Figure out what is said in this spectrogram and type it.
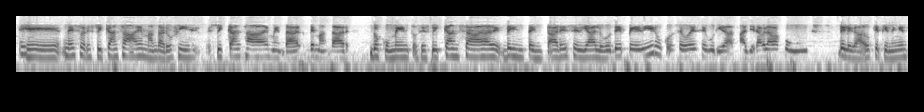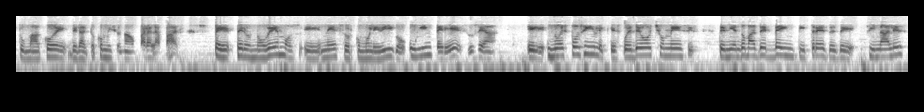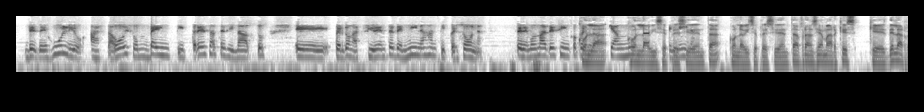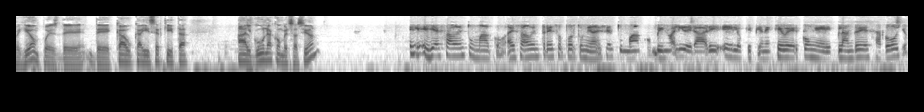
Eh, Néstor, estoy cansada de mandar oficios, estoy cansada de mandar, de mandar documentos, estoy cansada de, de intentar ese diálogo, de pedir un consejo de seguridad. Ayer hablaba con un delegado que tienen en Tumaco de- del Alto Comisionado para la Paz, Pe- pero no vemos, eh, Néstor, como le digo, un interés. O sea, eh, no es posible que después de ocho meses teniendo más de 23 desde finales, desde julio hasta hoy, son 23 asesinatos, eh, perdón, accidentes de minas antipersonas. Tenemos más de cinco Con personas la, que han con la vicepresidenta, con la vicepresidenta Francia Márquez, que es de la región, pues de, de Cauca y cerquita, ¿alguna conversación? Eh, Ella ha estado en Tumaco, ha estado en tres oportunidades en Tumaco, vino a liderar eh, eh, lo que tiene que ver con el plan de desarrollo,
